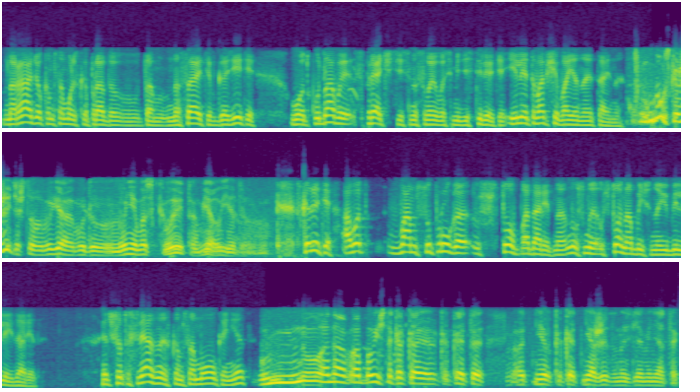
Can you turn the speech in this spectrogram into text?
на радио «Комсомольская правда», там на сайте, в газете, вот, куда вы спрячетесь на свое 80-летие? Или это вообще военная тайна? Ну, скажите, что я буду вне Москвы, там я уеду. Скажите, а вот вам супруга что подарит? На, ну, что она обычно на юбилей дарит? Это что-то связанное с комсомолкой, нет? Ну, она обычно какая, какая-то от нее какая-то неожиданность для меня, так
